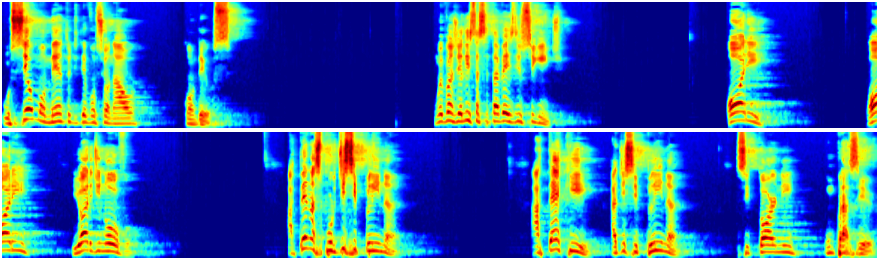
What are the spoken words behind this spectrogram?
o seu momento de devocional com Deus. Um evangelista certa vez disse o seguinte: ore, ore e ore de novo, apenas por disciplina, até que a disciplina se torne um prazer.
